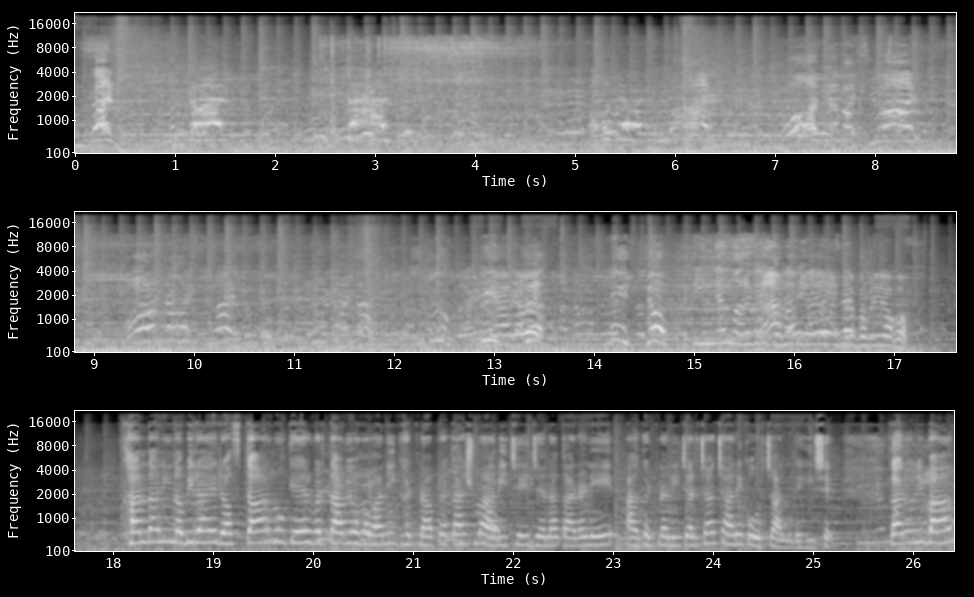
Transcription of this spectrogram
अंकल! अंकल! ખાનદાની નબીરાએ રફતારનો કહેર વર્તાવ્યો હોવાની ઘટના પ્રકાશમાં આવી છે, જેના કારણે આ ઘટનાની ચર્ચા ચારેકોર ચાલી રહી છે. કારોલીબાગ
